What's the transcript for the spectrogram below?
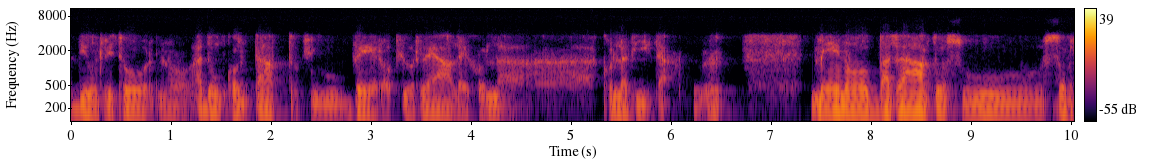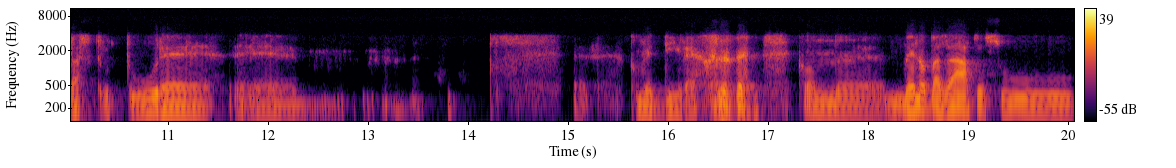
di un ritorno ad un contatto più vero, più reale con la, con la vita, eh, meno basato su sovrastrutture, eh, come dire, con, eh, meno basato su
